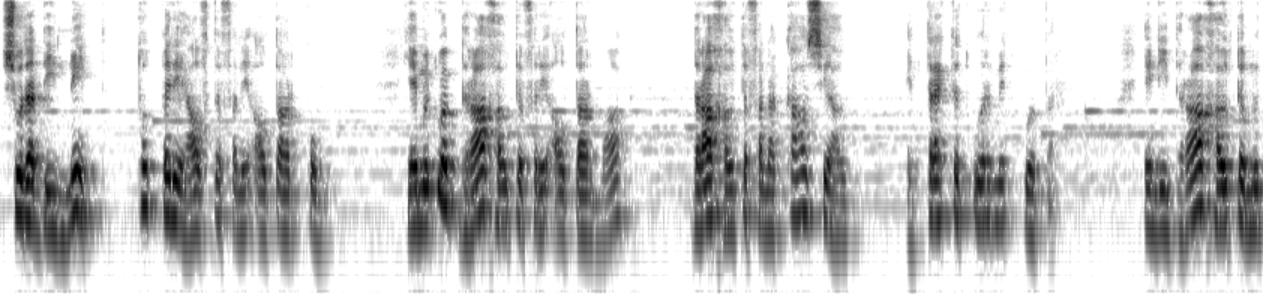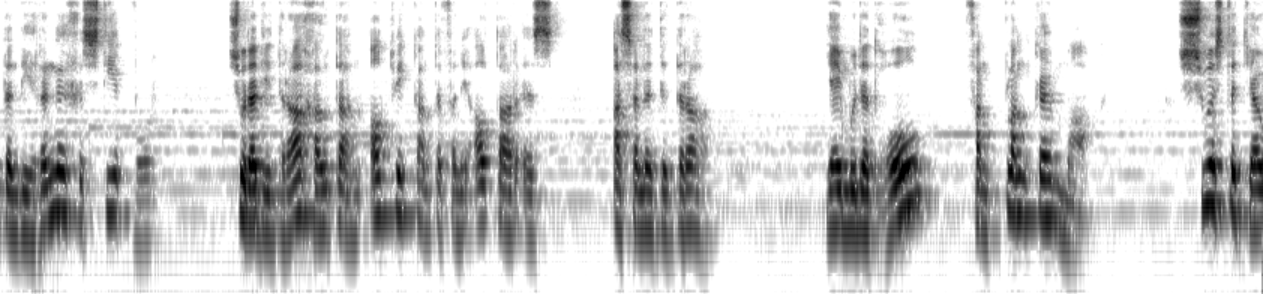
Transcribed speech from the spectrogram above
sodat die net tot by die helfte van die altaar kom. Jy moet ook draaghoute vir die altaar maak, draaghoute van akasiëhout en trek dit oor met koper. En die draaghoute moet in die ringe gesteek word sodat die draaghoute aan albei kante van die altaar is as hulle dit dra. Jy moet dit hol van planke maak. Soos dit jou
